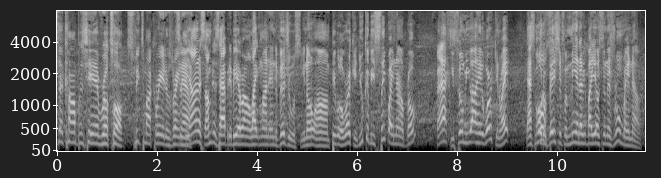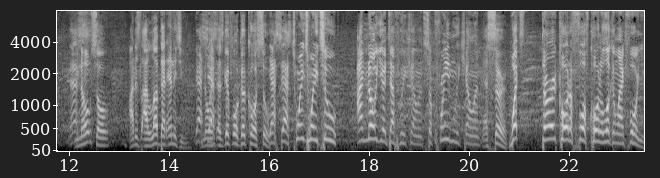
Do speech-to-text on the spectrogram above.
to accomplish here? Real talk. Speak to my creatives right to now. To be honest, I'm just happy to be around like-minded individuals. You know, um, people are working. You could be asleep right now, bro. Facts. You feel me? You out here working, right? That's motivation for me and everybody else in this room right now. Yes. You know, so I just I love that energy. Yes, you know, yes. It's, it's good for a good cause too. Yes, yes. 2022. I know you're definitely killing, supremely killing. Yes, sir. What's third quarter, fourth quarter looking like for you?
